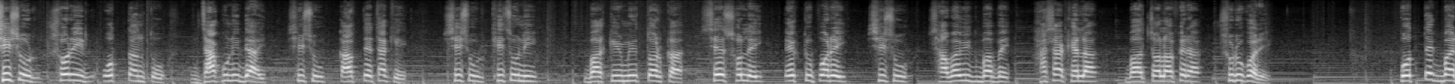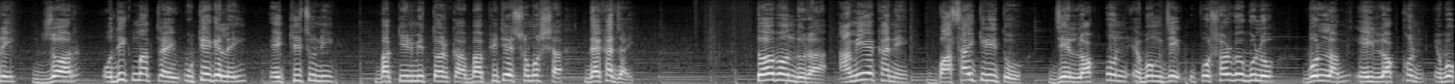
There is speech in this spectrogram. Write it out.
শিশুর শরীর অত্যন্ত ঝাঁকুনি দেয়, শিশু কাঁপতে থাকে। শিশুর খিচুনি বা কৃমির তরকা শেষ হলেই একটু পরেই শিশু স্বাভাবিকভাবে হাসা খেলা বা চলাফেরা শুরু করে। প্রত্যেকবারই জ্বর অধিক মাত্রায় উঠে গেলেই এই খিচুনি বা কৃমির তরকা বা ফিটের সমস্যা দেখা যায়। তো বন্ধুরা, আমি এখানে বাছাইকৃত যে লক্ষণ এবং যে উপসর্গগুলো বললাম, এই লক্ষণ এবং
